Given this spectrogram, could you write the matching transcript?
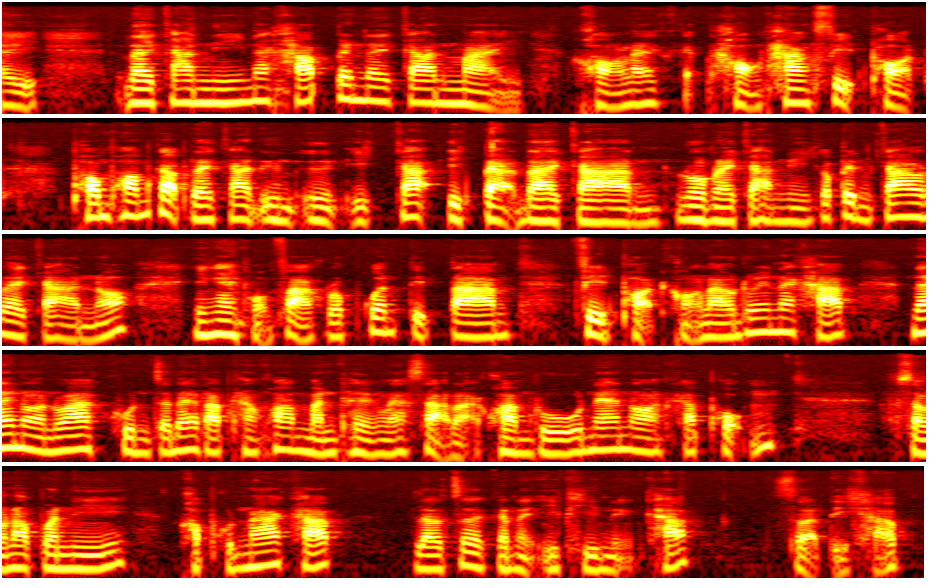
รายการนี้นะครับเป็นรายการใหม่ของรายของทาง f e e d p o t พร้อม ๆ กับรายการอื่น ๆ อีกอีก 8 รายการ รวมรายการนี้ก็เป็น 9 รายการเนาะยังไงผมฝากรบกวนติดตาม f e e d p o t ของเราด้วยนะครับ แน่นอนว่าคุณจะได้รับทั้งความบันเทิงและสาระความรู้แน่นอนครับผมสำหรับวันนี้ขอบคุณมากครับ แล้วเจอกันใน EP 1 ครับ สวัสดีครับ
